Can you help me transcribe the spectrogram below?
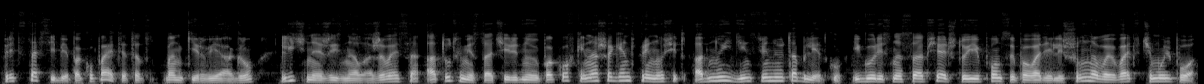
Представь себе, покупает этот банкир Виагру, личная жизнь налаживается, а тут вместо очередной упаковки наш агент приносит одну единственную таблетку и горестно сообщает, что японцы повадились шумно воевать в Чемульпо,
